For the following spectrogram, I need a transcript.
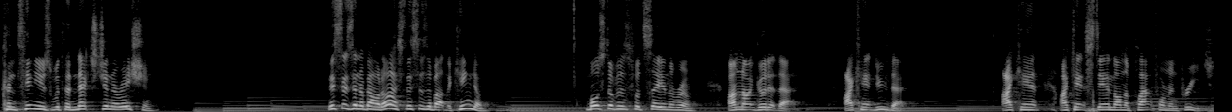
continues with the next generation. This isn't about us, this is about the kingdom. Most of us would say in the room, I'm not good at that. I can't do that. I can't, I can't stand on the platform and preach.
